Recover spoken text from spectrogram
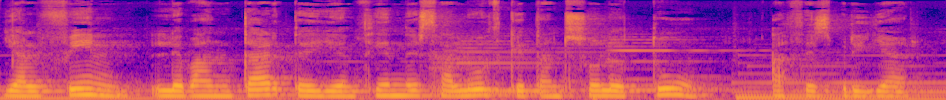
y al fin levantarte y enciende esa luz que tan solo tú haces brillar.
